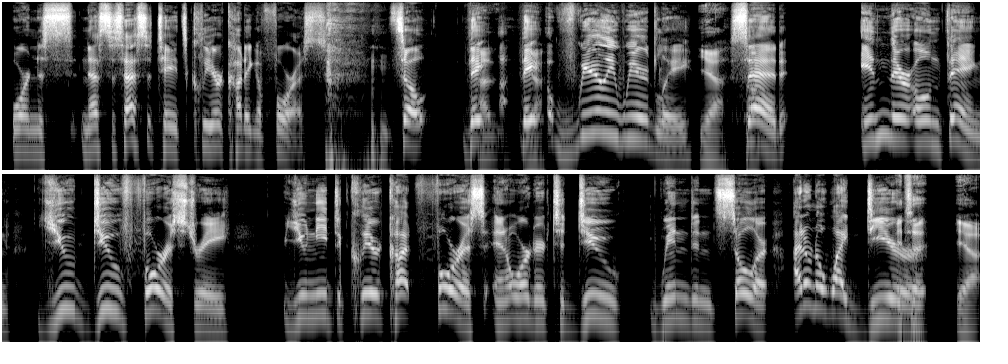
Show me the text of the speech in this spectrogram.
or necessitates clear cutting of forests. so they uh, they yeah. really weirdly yeah. said in their own thing, you do forestry, you need to clear cut forests in order to do wind and solar. I don't know why Deere. A, yeah.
